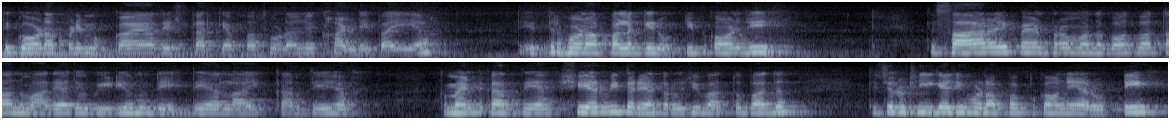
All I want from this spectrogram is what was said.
ਤੇ ਗੁੜ ਆਪਣੇ ਮੁੱਕਾ ਆ, ਤੇ ਇਸ ਕਰਕੇ ਆਪਾਂ ਥੋੜਾ ਜਿਹਾ ਖੰਡ ਹੀ ਪਾਈ ਆ। ਤੇ ਇੱਧਰ ਹੁਣ ਆਪਾਂ ਲੱਗੇ ਰੋਟੀ ਪਕਾਉਣ ਜੀ। ਤੇ ਸਾਰੇ ਭੈਣ ਭਰਾਵਾਂ ਦਾ ਬਹੁਤ ਬਹੁਤ ਧੰਨਵਾਦ ਆ ਜੋ ਵੀਡੀਓ ਨੂੰ ਦੇਖਦੇ ਆ ਲਾਈਕ ਕਰਦੇ ਆ ਕਮੈਂਟ ਕਰਦੇ ਆ ਸ਼ੇਅਰ ਵੀ ਕਰਿਆ ਕਰੋ ਜੀ ਵੱਧ ਤੋਂ ਵੱਧ। ਤੇ ਚਲੋ ਠੀਕ ਹੈ ਜੀ, ਹੁਣ ਆਪਾਂ ਪਕਾਉਨੇ ਆ ਰੋਟੀ।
